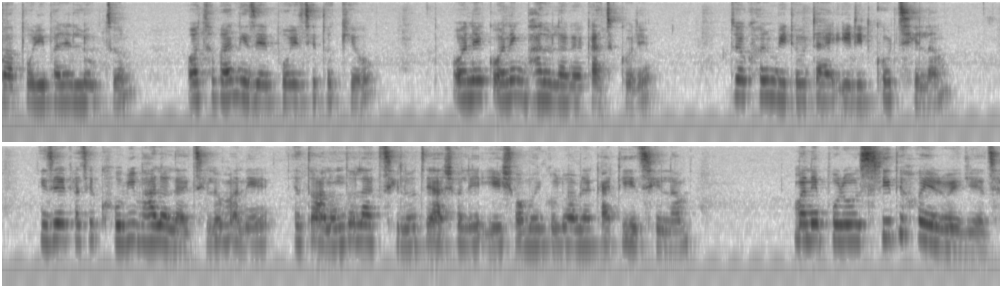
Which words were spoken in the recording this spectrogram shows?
বা পরিবারের লোকজন অথবা নিজের পরিচিত কেউ। অনেক অনেক ভালো লাগার কাজ করে। যখন ভিডিওটা এডিট করছিলাম নিজের কাছে খুবই ভালো লাগছিল। মানে এত আনন্দ লাগছিল যে আসলে এই সময়গুলো আমরা কাটিয়েছিলাম। মানে পুরো স্মৃতি হয়ে রয়ে গিয়েছে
